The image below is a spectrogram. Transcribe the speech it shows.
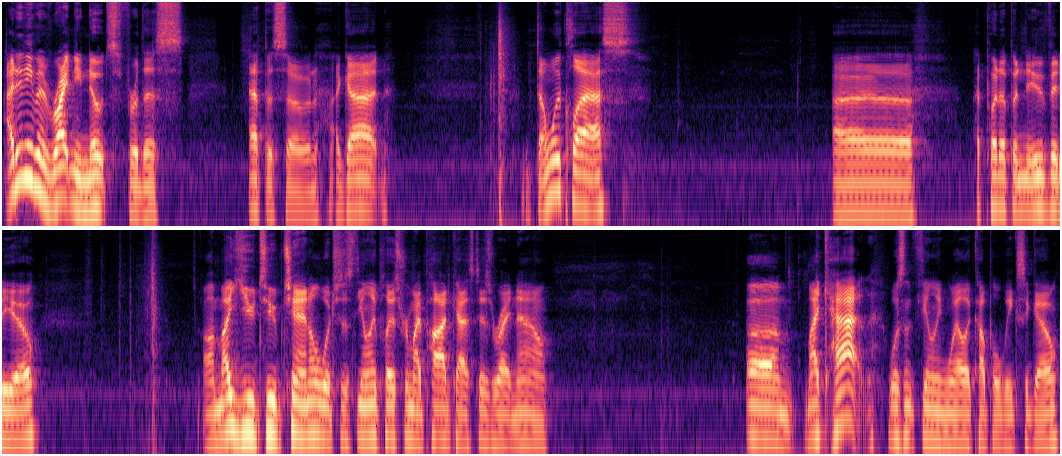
I didn't even write any notes for this episode. I got done with class. Uh I put up a new video on my YouTube channel, which is the only place where my podcast is right now. Um, my cat wasn't feeling well a couple weeks ago.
